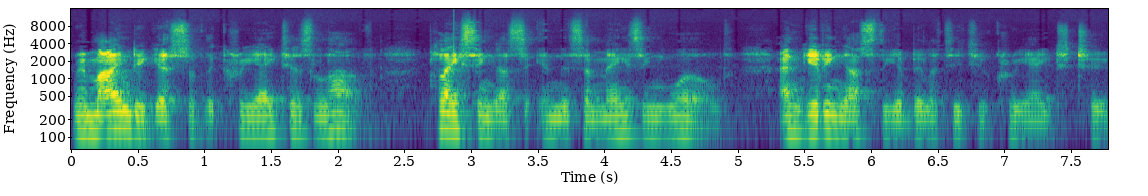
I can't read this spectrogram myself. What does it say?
reminding us of the Creator's love, placing us in this amazing world and giving us the ability to create too.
